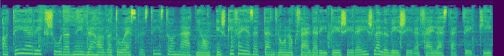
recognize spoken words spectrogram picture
A TRX Sórad névre hallgató eszköz 10 tonnát nyom, és kifejezetten drónok felderítésére és lelövésére fejlesztették ki.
